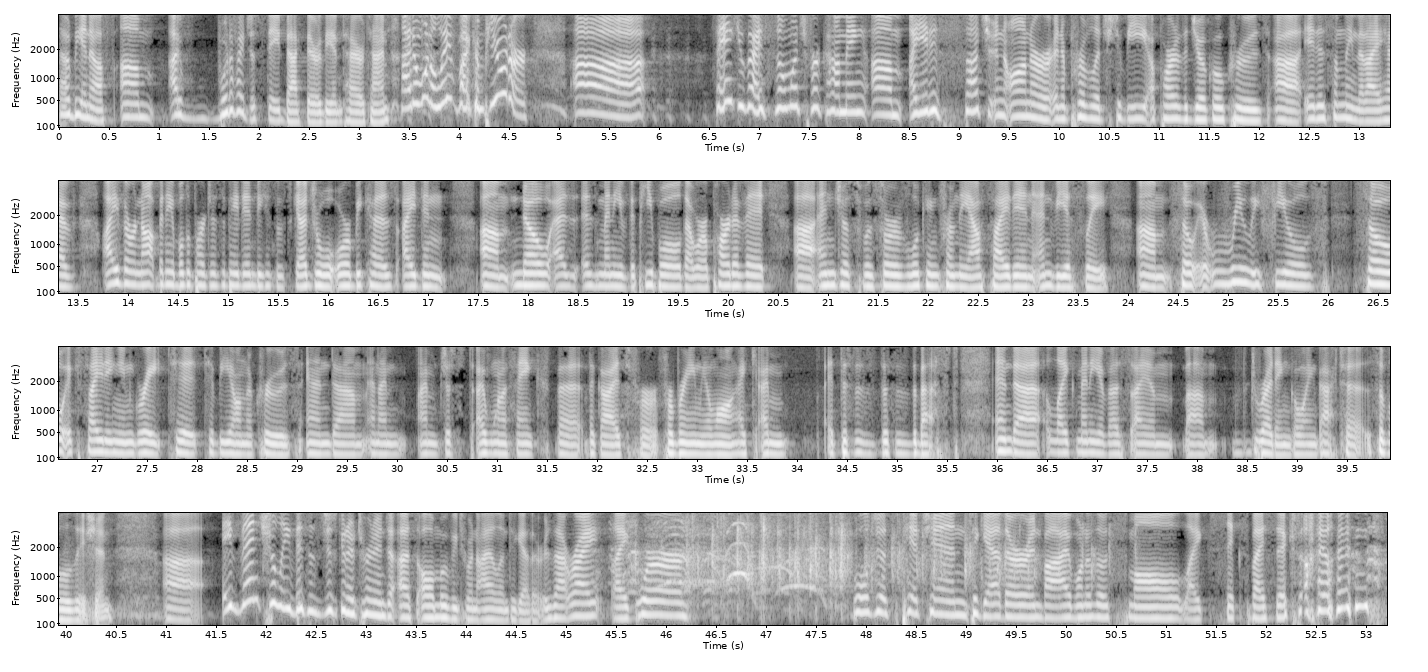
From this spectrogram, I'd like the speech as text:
That would be enough. Um, I what if I just stayed back there the entire time? I don't want to leave my computer. Uh, thank you guys so much for coming. Um, it is such an honor and a privilege to be a part of the JoCo cruise. Uh, it is something that I have either not been able to participate in because of schedule or because I didn't um, know as as many of the people that were a part of it, uh, and just was sort of looking from the outside in enviously. Um, so it really feels so exciting and great to to be on the cruise, and um, and I'm I'm just I want to thank the the guys for for bringing me along. I, I'm this is this is the best. And uh, like many of us, I am um, dreading going back to civilization. Uh, eventually, this is just going to turn into us all moving to an island together. Is that right? Like we're. we'll just pitch in together and buy one of those small, like six by six islands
